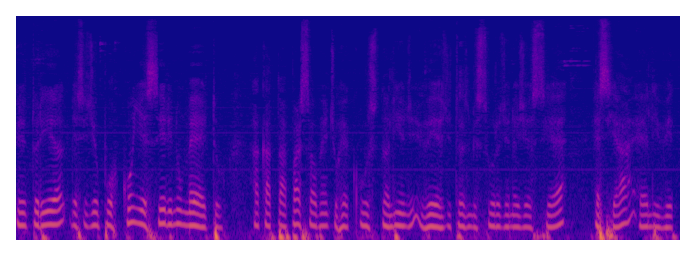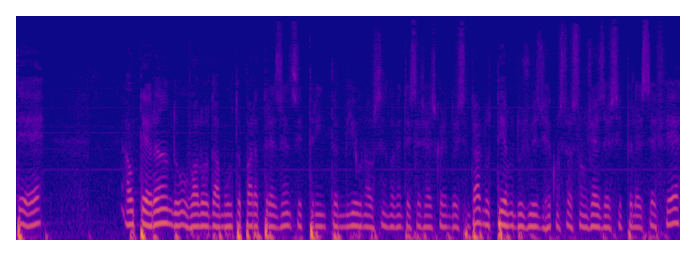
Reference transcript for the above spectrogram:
a diretoria decidiu por conhecer e no mérito acatar parcialmente o recurso da linha de verde transmissora de energia SE, SA, LVTE, alterando o valor da multa para R$ 330.997,42, no termo do juízo de reconstrução já exercido pela SFE,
